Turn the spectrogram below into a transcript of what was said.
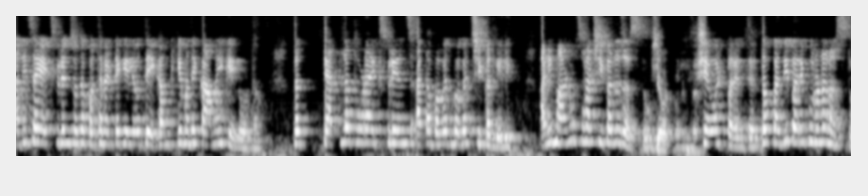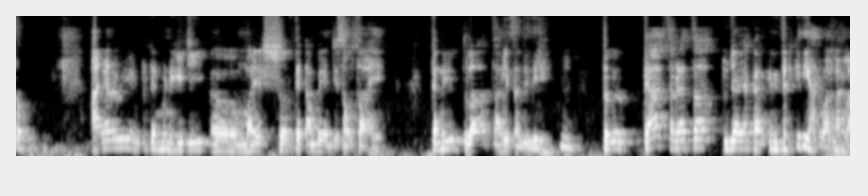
आधीचा एक्सपिरियन्स होता पथनाट्य केले होते एकांकिकेमध्ये कामही केलं होतं. तर त्यातला थोडा एक्सपिरियन्स आता बघत बघत शिकत गेली. आणि माणूस हा शिकतच असतो. शेवटपर्यंत. शेवटपर्यंत. तो कधी परिपूर्ण नसतो. आर्या रवी एंटरटेनमेंट ही जी अं, महेश्वर तेटांबे यांची संस्था आहे त्यांनी तुला चांगली संधी दिली. तर त्या सगळ्याचा तुझ्या या कारकिर्दीसाठी किती हातभार लागला?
